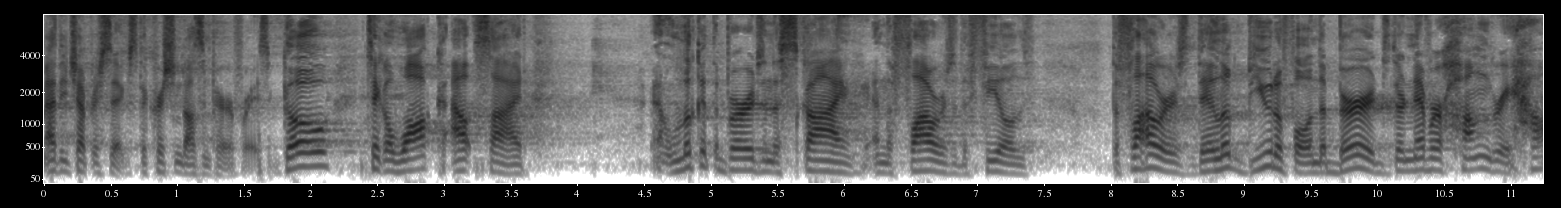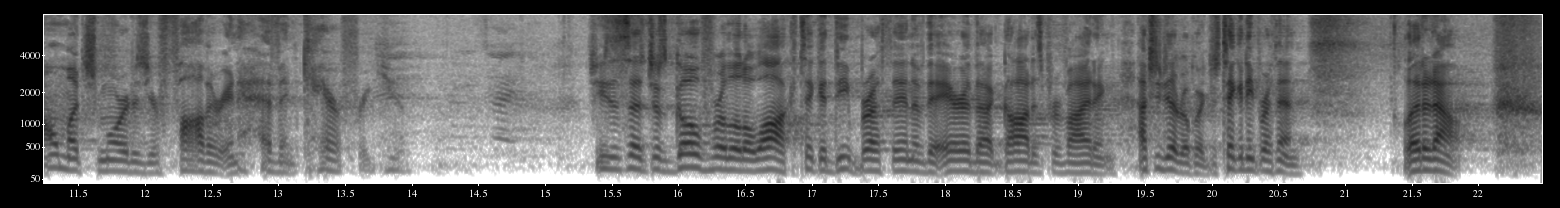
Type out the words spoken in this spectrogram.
Matthew chapter 6, the Christian Dawson paraphrase. Go take a walk outside and look at the birds in the sky and the flowers of the field the flowers, they look beautiful, and the birds, they're never hungry. How much more does your Father in heaven care for you? Jesus says, just go for a little walk. Take a deep breath in of the air that God is providing. Actually, do that real quick. Just take a deep breath in. Let it out.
